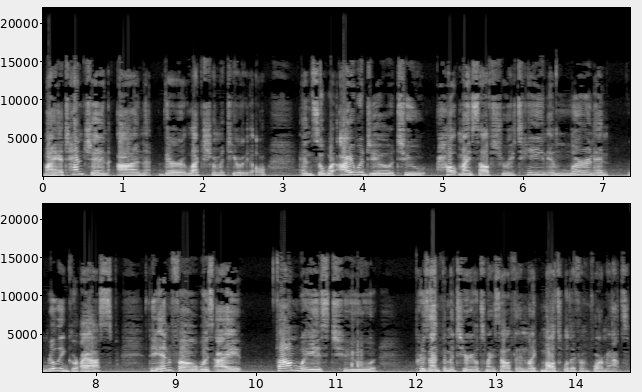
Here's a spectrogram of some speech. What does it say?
my attention on their lecture material. And so what I would do to help myself to retain and learn and really grasp the info was I found ways to present the material to myself in like multiple different formats.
